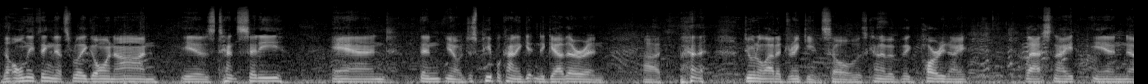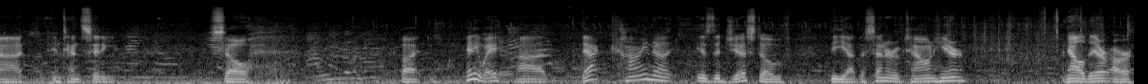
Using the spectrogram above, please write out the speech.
The only thing that's really going on is Tent City and then, you know, just people kind of getting together and uh, doing a lot of drinking. So it was kind of a big party night last night in, uh, in Tent City. So, but anyway, uh, that kind of is the gist of the, uh, the center of town here. Now there are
